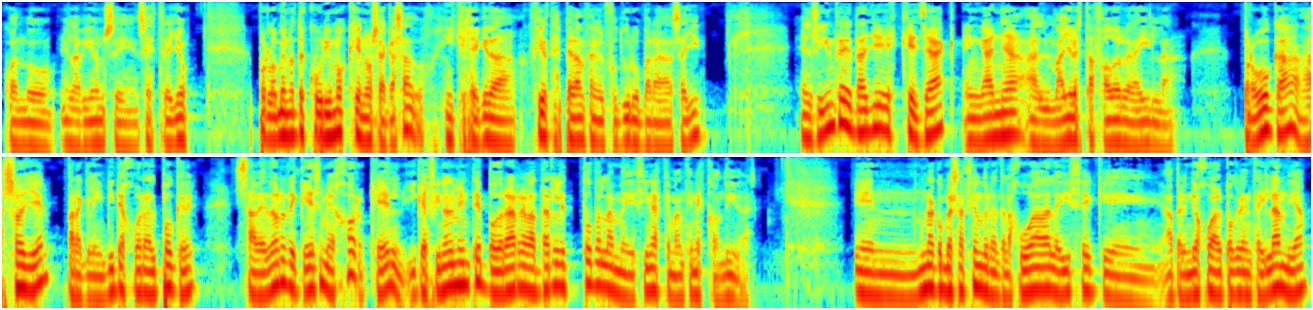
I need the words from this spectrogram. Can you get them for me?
cuando el avión se, se estrelló. Por lo menos descubrimos que no se ha casado y que le queda cierta esperanza en el futuro para Sayid. El siguiente detalle es que Jack engaña al mayor estafador de la isla. Provoca a Sawyer para que le invite a jugar al póker, sabedor de que es mejor que él y que finalmente podrá arrebatarle todas las medicinas que mantiene escondidas. En una conversación durante la jugada le dice que aprendió a jugar al póker en Tailandia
